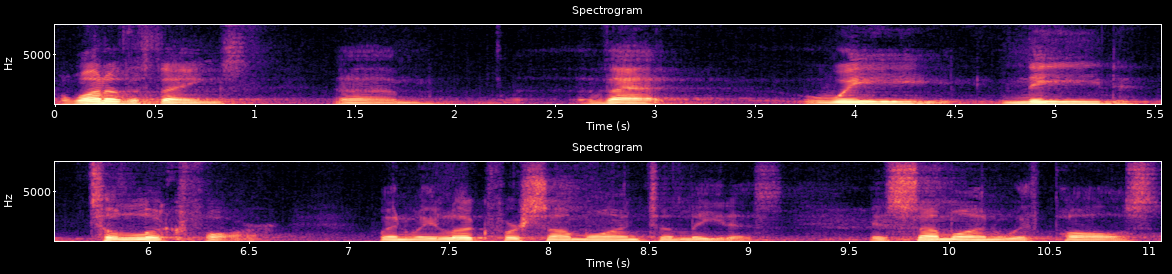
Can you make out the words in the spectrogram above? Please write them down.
one of the things um, that we need to look for when we look for someone to lead us is someone with Paul's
